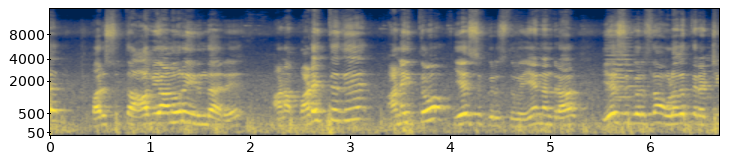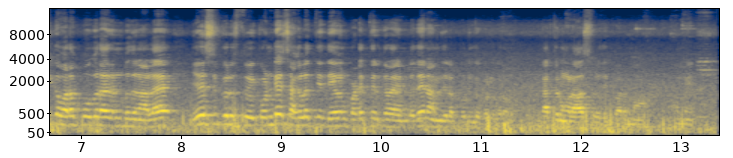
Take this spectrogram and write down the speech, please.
பரிசுத்த ஆவியானவரும் இருந்தார். ஆனால் படைத்தது அனைத்தும் இயேசு கிறிஸ்துவை. ஏனென்றால் இயேசு கிறிஸ்து தான் உலகத்தை ரட்சிக்க வரப்போகிறார் என்பதனால இயேசு கிறிஸ்துவை கொண்டே சகலத்தையும் தேவன் படைத்திருக்கிறார் என்பதை நாம் இதில் புரிந்து கொள்கிறோம் கத்திரங்களை ஆசிர்வதிப்பாருமா?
